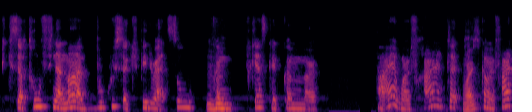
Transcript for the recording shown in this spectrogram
puis qui se retrouve finalement à beaucoup s'occuper de Ratso, mm-hmm. comme presque comme un père ou un frère, peut-être comme un frère.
